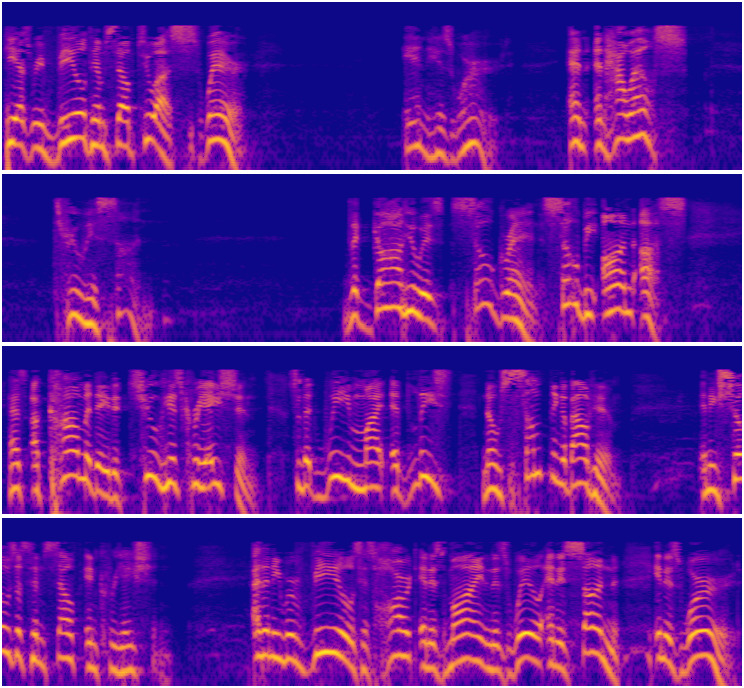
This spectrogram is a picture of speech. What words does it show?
he has revealed himself to us. Where? In his word. And, and how else? Through his son. The God who is so grand, so beyond us, has accommodated to his creation so that we might at least know something about him. And he shows us himself in creation. And then he reveals his heart and his mind and his will and his son in his word.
